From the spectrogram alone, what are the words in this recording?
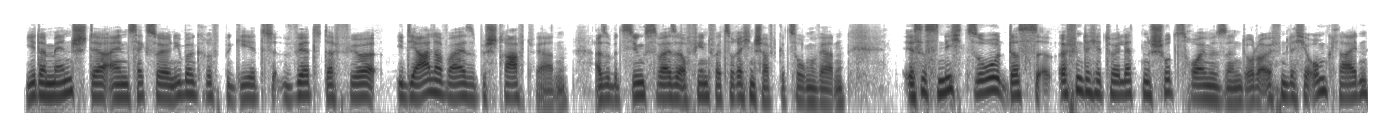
Jeder Mensch, der einen sexuellen Übergriff begeht, wird dafür idealerweise bestraft werden. Also beziehungsweise auf jeden Fall zur Rechenschaft gezogen werden. Es ist nicht so, dass öffentliche Toiletten Schutzräume sind oder öffentliche Umkleiden.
